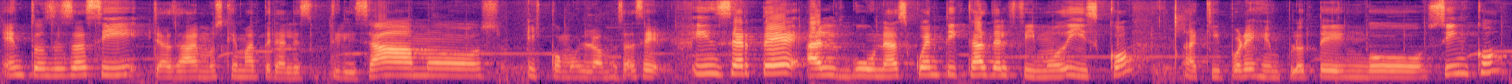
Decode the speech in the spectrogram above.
Entonces así ya sabemos qué materiales utilizamos y cómo lo vamos a hacer. Inserté algunas cuenticas del Fimo Disco. Aquí por ejemplo tengo 5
